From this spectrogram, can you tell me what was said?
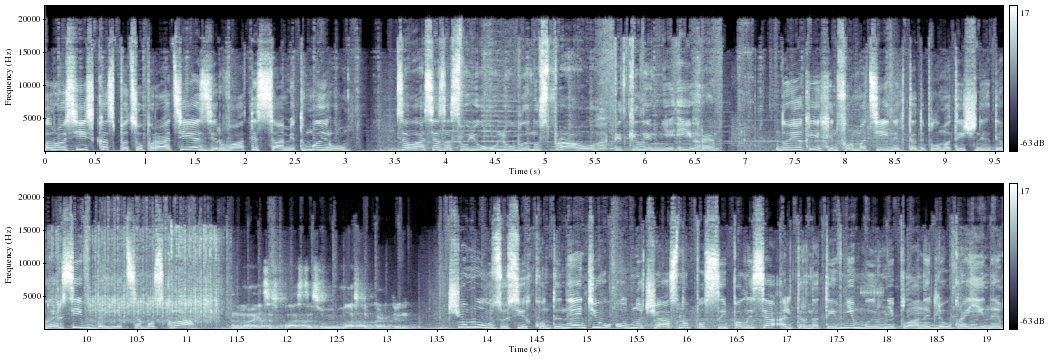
Російська спецоперація зірвати саміт миру. Взялася за свою улюблену справу підкилимні ігри. До яких інформаційних та дипломатичних диверсій вдається Москва? намагається скласти свою власну картину. Чому з усіх континентів одночасно посипалися альтернативні мирні плани для України?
